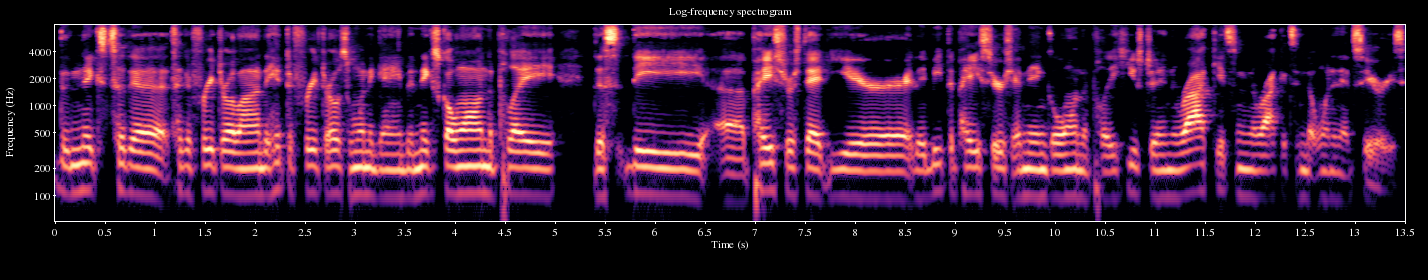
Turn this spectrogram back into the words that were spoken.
the Knicks to the to the free throw line. They hit the free throws and win the game. The Knicks go on to play this the uh, Pacers that year. They beat the Pacers and then go on to play Houston Rockets, and the Rockets end up winning that series.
